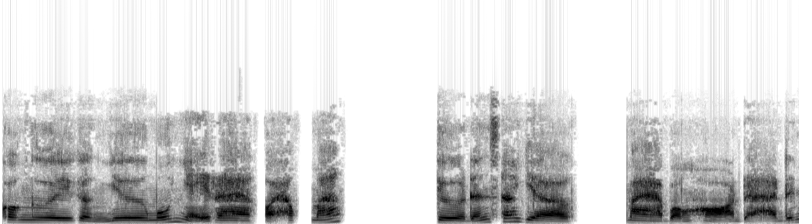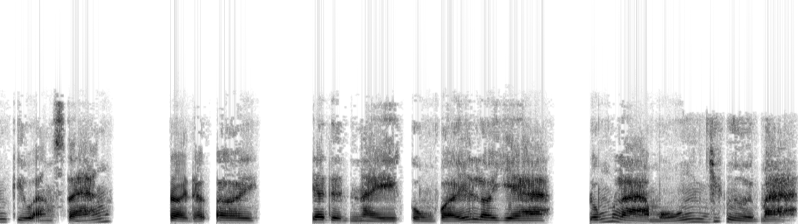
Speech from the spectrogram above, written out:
con người gần như muốn nhảy ra khỏi hốc mắt. Chưa đến 6 giờ mà bọn họ đã đến kêu ăn sáng. Trời đất ơi, gia đình này cùng với lo gia đúng là muốn giết người mà.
